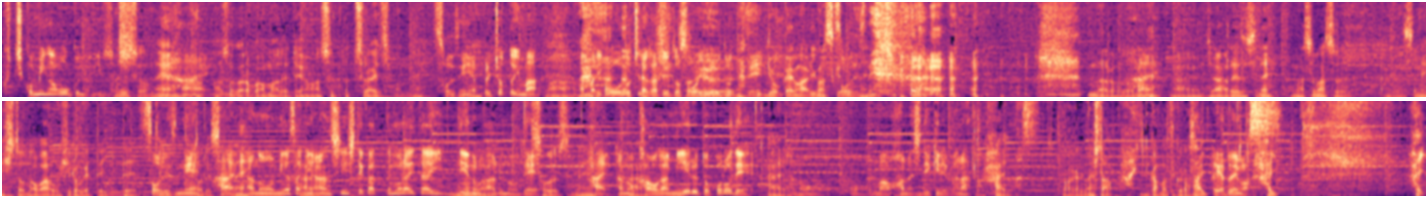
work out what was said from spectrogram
口コミが多くなりましたそうですよね、はい、朝から晩まで電話するの辛いですもんね。そうですね。やっぱりちょっと今、まあ、あんまりこうどちらかというとそういうのって業界もありますけどね。そうですねなるほどね、はい、じゃああれですね。ますますあれですね。人の輪を広げていってそうですね、ね、はい、あの皆さんに安心して買ってもらいたいっていうのがあるので、うん、そうですね、はい、あの顔が見えるところで、はい、あのまあお話できればなと思います。わ、かりました、はい、頑張ってください。ありがとうございます。はい、はい、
